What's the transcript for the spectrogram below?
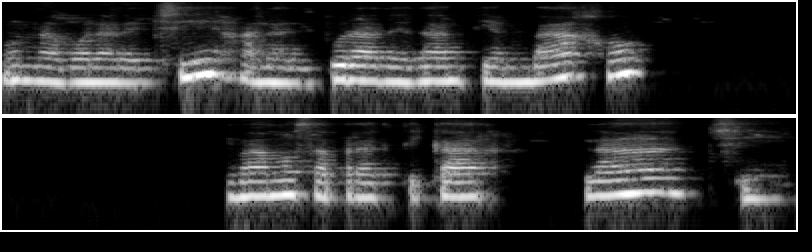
una bola de chi a la altura de en bajo y vamos a practicar la chi.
